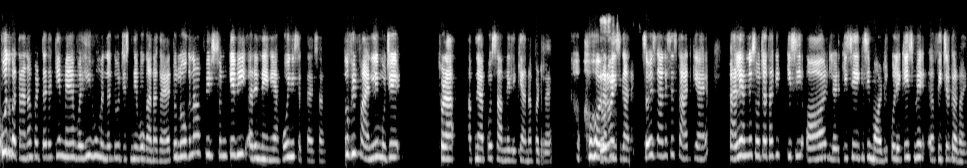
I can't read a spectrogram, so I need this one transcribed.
खुद बताना पड़ता था कि मैं वही हूँ मन्नत नूर जिसने वो गाना गाया। तो लोग ना फिर सुन के भी, अरे नहीं नहीं, हो ही नहीं सकता ऐसा तो फिर फाइनली मुझे थोड़ा अपने आप को सामने लेके आना पड़ रहा है और दोनों अभी इस गाने सो इस गाने से स्टार्ट किया है। पहले हमने सोचा था कि किसी और लड़की से किसी मॉडल को लेके इसमें फीचर करवाएँ।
